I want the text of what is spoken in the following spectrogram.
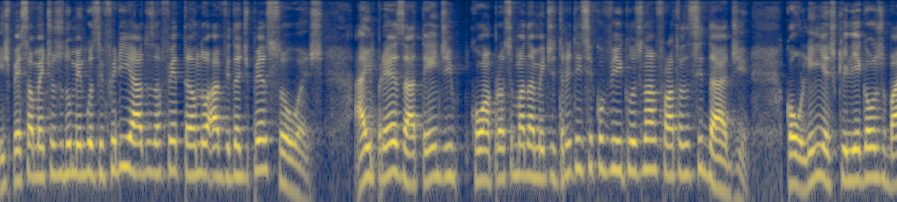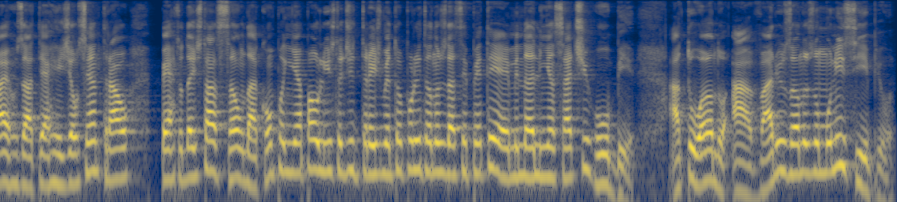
especialmente os domingos e feriados afetando a vida de pessoas. A empresa atende com aproximadamente 35 veículos na frota da cidade, com linhas que ligam os bairros até a região central, perto da estação da Companhia Paulista de Trens Metropolitanos da CPTM na linha 7 Ruby, atuando há vários anos no município.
